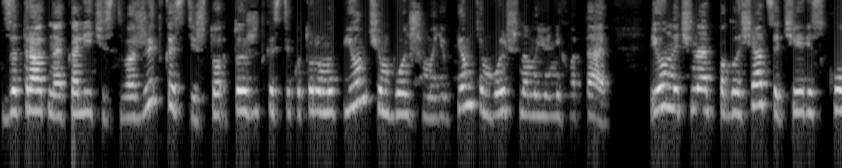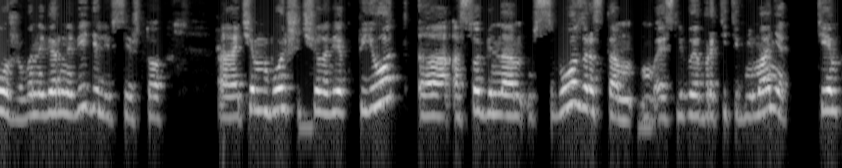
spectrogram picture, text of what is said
затратное количество жидкости, что той жидкости, которую мы пьем, чем больше мы ее пьем, тем больше нам ее не хватает. И он начинает поглощаться через кожу. Вы, наверное, видели все, что а, чем больше человек пьет, а, особенно с возрастом, если вы обратите внимание, тем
